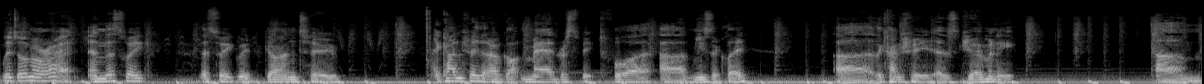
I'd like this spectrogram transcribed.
we're doing all right. And this week, this week we're going to a country that I've got mad respect for uh, musically. The country is Germany. Um,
